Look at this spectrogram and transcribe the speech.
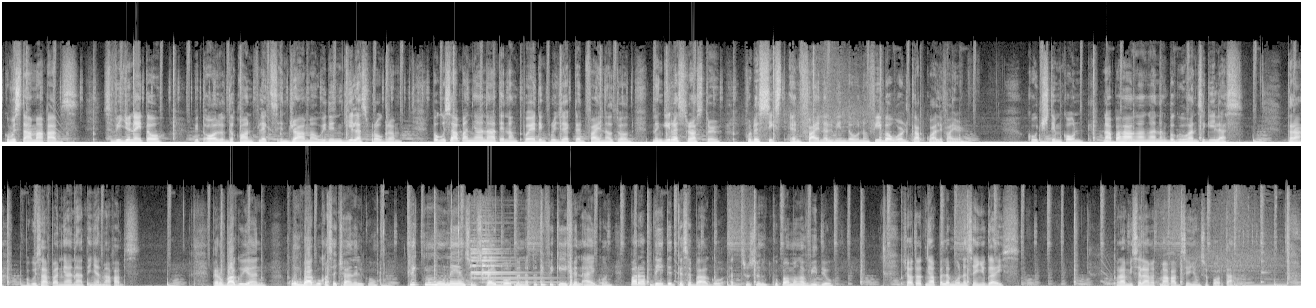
Kumusta mga Cubs? Sa video na ito, with all of the conflicts and drama within Gilas program, pag-usapan nga natin ang pwedeng projected Final 12 ng Gilas roster for the 6th and final window ng FIBA World Cup qualifier. Coach Tim Cone, napahanga nga ng baguhan sa Gilas. Tara, pag-usapan nga natin yan mga Cubs. Pero bago yan, kung bago ka sa channel ko, click mo muna yung subscribe button at notification icon para updated ka sa bago at susunod ko pa mga video. Shoutout nga pala muna sa inyo guys. Maraming salamat mga kabs sa inyong suporta.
